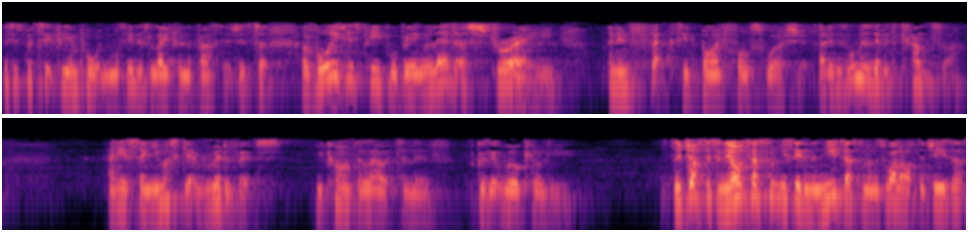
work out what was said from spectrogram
this is particularly important, and we'll see this later in the passage, is to avoid his people being led astray and infected by false worship. That is, it's almost as if it's cancer and he is saying, You must get rid of it. You can't allow it to live because it will kill you. So, justice in the Old Testament, you see it in the New Testament as well after Jesus.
